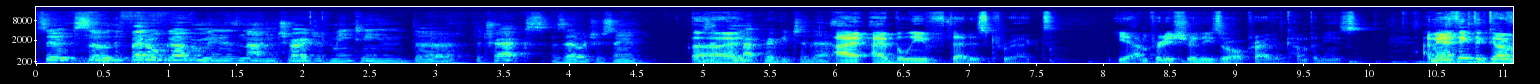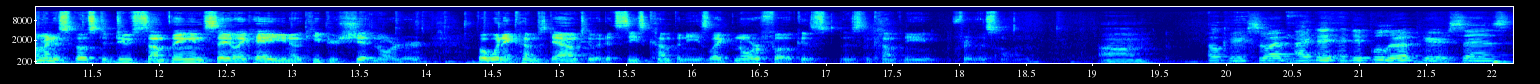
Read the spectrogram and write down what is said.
So, so the federal government is not in charge of maintaining the, the tracks? Is that what you're saying? Uh, I'm not privy to that. I, I believe that is correct. Yeah, I'm pretty sure these are all private companies. I mean, I think the government is supposed to do something and say like, hey, you know, keep your shit in order. But when it comes down to it, it's these companies like Norfolk is, is the company for this one. Um, okay, so I, I, did, I did pull it up here. It says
